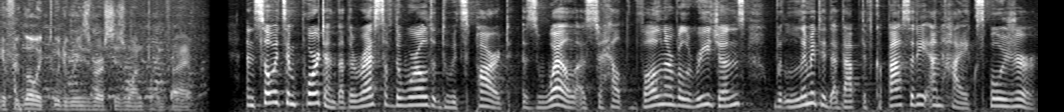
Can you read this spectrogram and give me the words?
if we go with two degrees versus 1.5. And so it's important that the rest of the world do its part, as well as to help vulnerable regions with limited adaptive capacity and high exposure.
